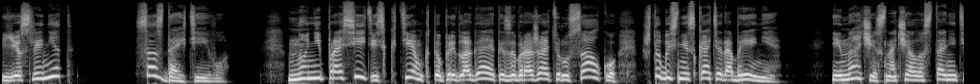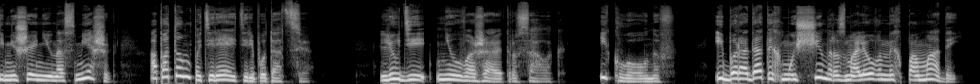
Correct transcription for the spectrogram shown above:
Если нет, создайте его. Но не проситесь к тем, кто предлагает изображать русалку, чтобы снискать одобрение. Иначе сначала станете мишенью насмешек, а потом потеряете репутацию. Люди не уважают русалок, и клоунов, и бородатых мужчин, размалеванных помадой,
